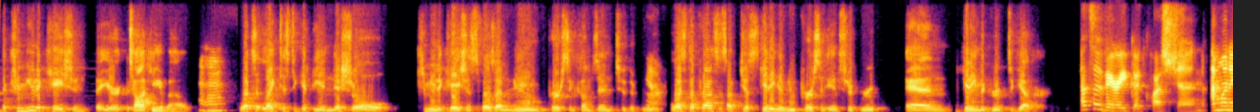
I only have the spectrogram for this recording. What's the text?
The communication that you're talking about, Mhm. what's it like just to get the initial communication? Suppose a new person comes into the Yeah. group. What's the process of just getting a new person into the group and getting the group together? That's a very good question. I'm going to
